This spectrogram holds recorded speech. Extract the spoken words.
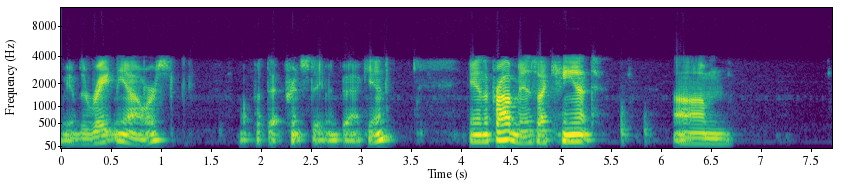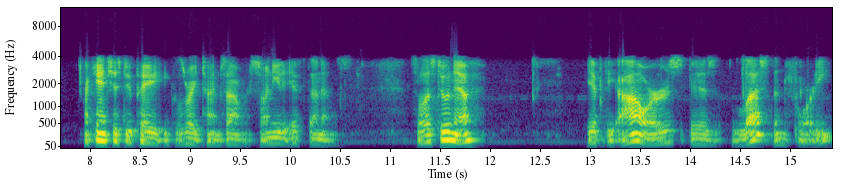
We have the rate and the hours. I'll put that print statement back in. And the problem is I can't um, I can't just do pay equals rate times hours. So I need an if then else. So let's do an if. If the hours is less than 40,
